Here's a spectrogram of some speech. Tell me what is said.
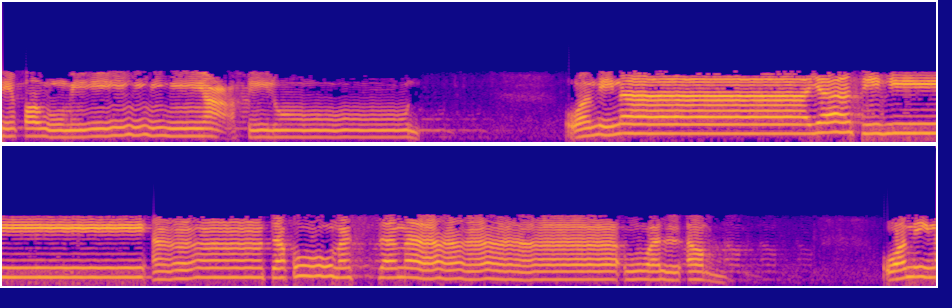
لقوم يعقلون. ومن آياته أن تقوم السماء والأرض ومن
